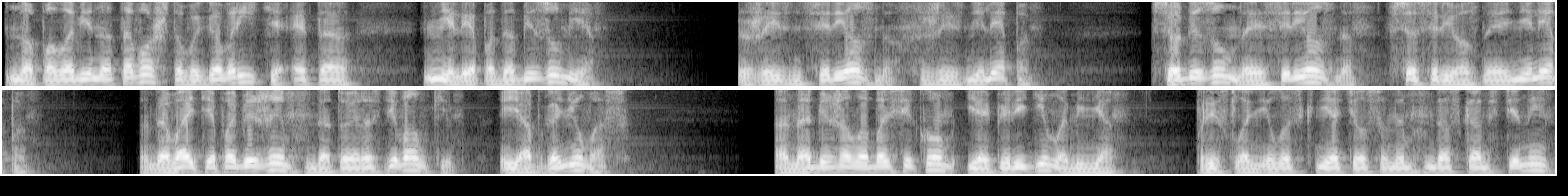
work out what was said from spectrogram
Но половина того, что вы говорите, это нелепо до безумия. Жизнь серьезна, жизнь нелепа. Все безумное серьезно, все серьезное нелепо. Давайте побежим до той раздевалки, я обгоню вас». Она бежала босиком и опередила меня, прислонилась к неотесанным доскам стены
